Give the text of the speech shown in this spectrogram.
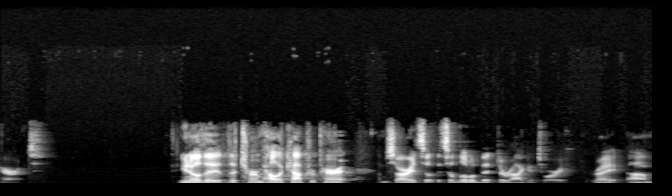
parent. You know, the, the term helicopter parent, I'm sorry, it's a, it's a little bit derogatory, right? Um,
